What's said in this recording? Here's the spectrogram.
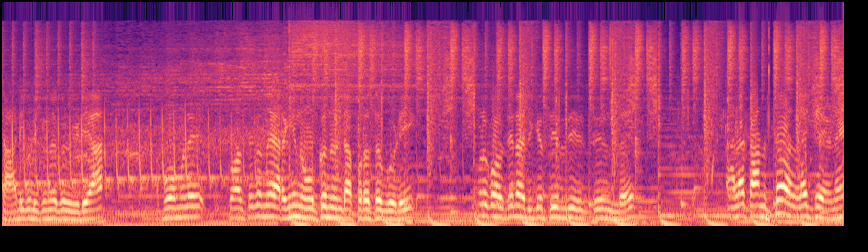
ചാടി കുളിക്കുന്നൊക്കെ വീടുക അപ്പോൾ നമ്മൾ കുളത്തേക്ക് ഒന്ന് ഇറങ്ങി നോക്കുന്നുണ്ട് അപ്പുറത്തെ കൂടി. നമ്മൾ കുളത്തിന്റെ അധികത്തിൽ തിരിച്ചിട്ടുണ്ട് നല്ല തണുത്ത വെള്ളമൊക്കെയാണ്.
